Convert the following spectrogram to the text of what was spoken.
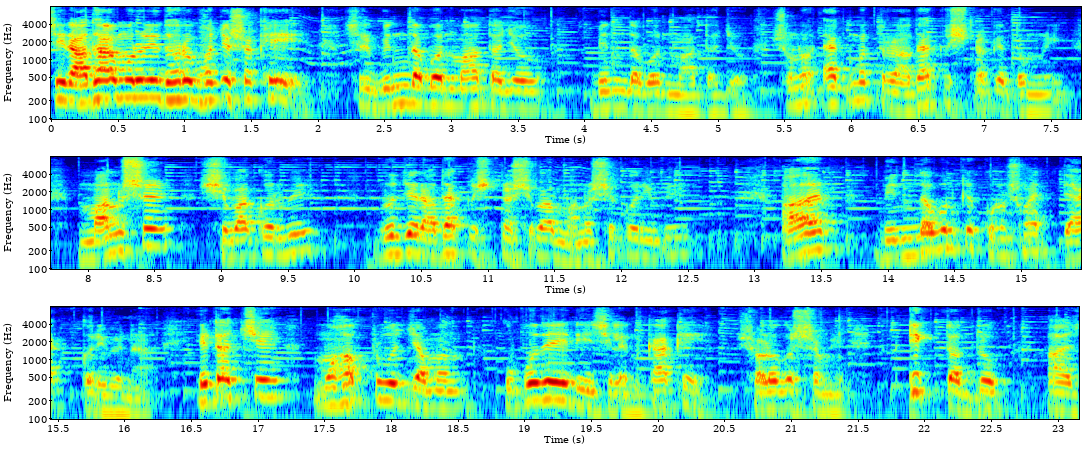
শ্রী রাধা মুরলীধর ভজ সখে, শ্রী বৃন্দাবন মাতাজ বৃন্দাবন মাতাজ শোনো, একমাত্র রাধা কৃষ্ণকে তুমি মানুষের সেবা করবে, ব্রজে রাধা কৃষ্ণ সেবা মানুষে করিবে। আর বৃন্দাবনকে কোনো সময় ত্যাগ করিবে না। এটা হচ্ছে মহাপ্রভু যেমন উপদেশ দিয়েছিলেন, কাকে? সড়গোস্বামী ঠিক তদ্রূপ আজ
